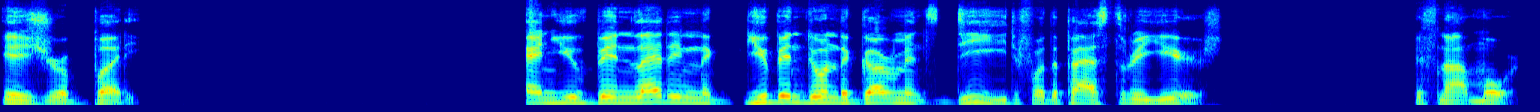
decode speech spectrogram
is your buddy. And you've been letting the you've been doing the government's deed for the past 3 years if not more.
